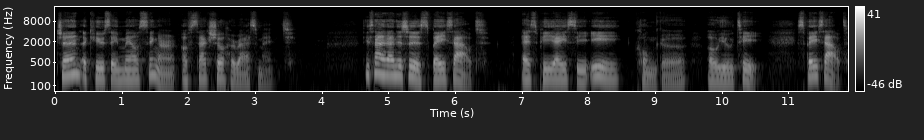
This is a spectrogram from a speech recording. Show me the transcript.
Jen accused a male singer of sexual harassment. 第三个单词是 space out，S P A C E 空格 O U T。space out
